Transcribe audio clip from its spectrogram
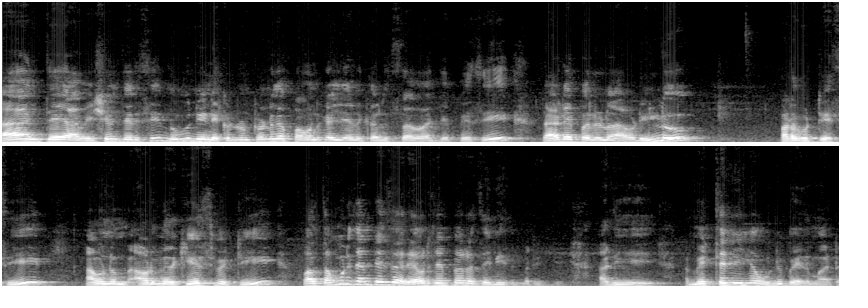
అంతే ఆ విషయం తెలిసి నువ్వు నేను ఎక్కడ ఉంటుండగా పవన్ కళ్యాణ్ కలుస్తావా అని చెప్పేసి రాడేపల్లిలో ఆవిడ ఇల్లు పడగొట్టేసి ఆవిడ ఆవిడ మీద కేసు పెట్టి వాళ్ళ తమ్ముడు చంపేశారు. ఎవరు చంపారో తెలియదు మరి. అది మిస్టరీగా ఉండిపోయిందన్నమాట.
